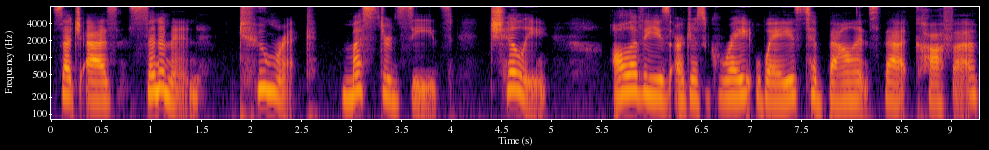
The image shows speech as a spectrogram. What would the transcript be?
such as cinnamon, turmeric, mustard seeds, chili. All of these are just great ways to balance that kapha.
